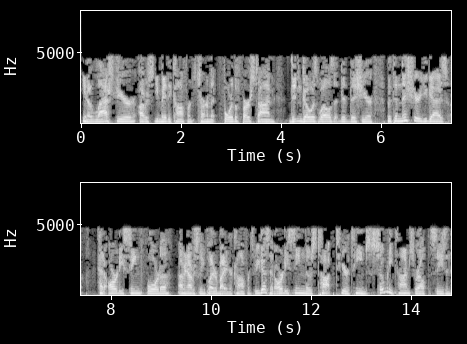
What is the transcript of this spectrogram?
you know, last year, obviously you made the conference tournament for the first time, didn't go as well as it did this year, but then this year you guys had already seen Florida. I mean, obviously you play everybody in your conference, but you guys had already seen those top tier teams so many times throughout the season.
